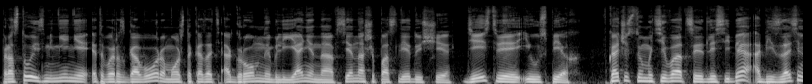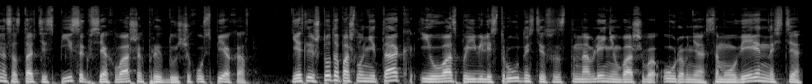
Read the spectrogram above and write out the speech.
Простое изменение этого разговора может оказать огромное влияние на все наши последующие действия и успех. В качестве мотивации для себя обязательно составьте список всех ваших предыдущих успехов. Если что-то пошло не так, и у вас появились трудности с восстановлением вашего уровня самоуверенности,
